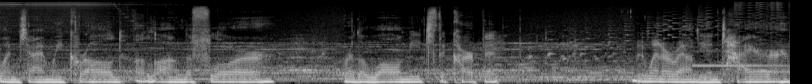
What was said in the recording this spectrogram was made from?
One time we crawled along the floor where the wall meets the carpet. We went around the entire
